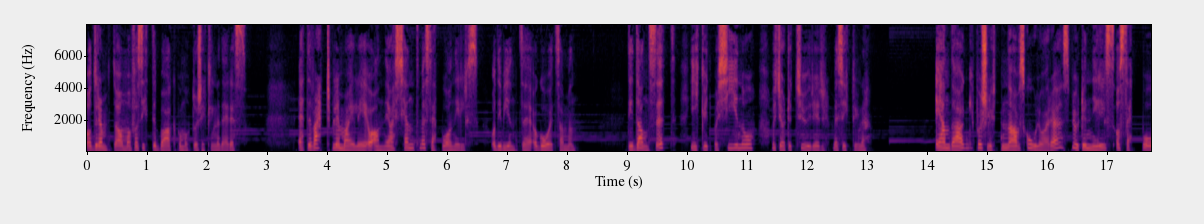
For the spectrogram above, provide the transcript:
og drømte om å få sitte bak på motorsyklene deres. Etter hvert ble Miley og Anja kjent med Seppo og Nils, og de begynte å gå ut sammen. De danset, gikk ut på kino og kjørte turer med syklene. En dag på slutten av skoleåret spurte Nils og Seppo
